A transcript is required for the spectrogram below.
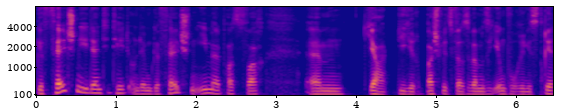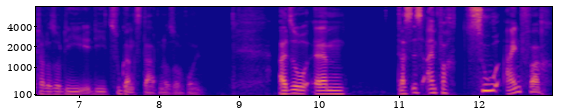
gefälschten Identität und dem gefälschten E-Mail-Postfach, ähm, ja, die beispielsweise, wenn man sich irgendwo registriert hat oder so, die, die Zugangsdaten oder so holen. Also, ähm, das ist einfach zu einfach,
